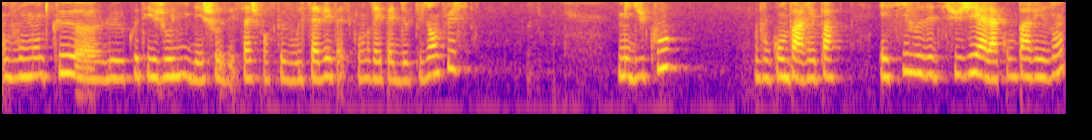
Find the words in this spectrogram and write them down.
on vous montre que euh, le côté joli des choses. Et ça, je pense que vous le savez parce qu'on le répète de plus en plus. Mais du coup, vous comparez pas. Et si vous êtes sujet à la comparaison,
